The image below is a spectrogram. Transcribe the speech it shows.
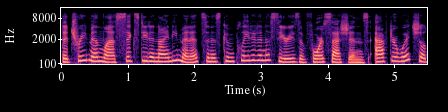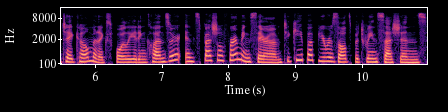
The treatment lasts 60 to 90 minutes and is completed in a series of four sessions, after which you'll take home an exfoliating cleanser and special firming serum to keep up your results between sessions.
